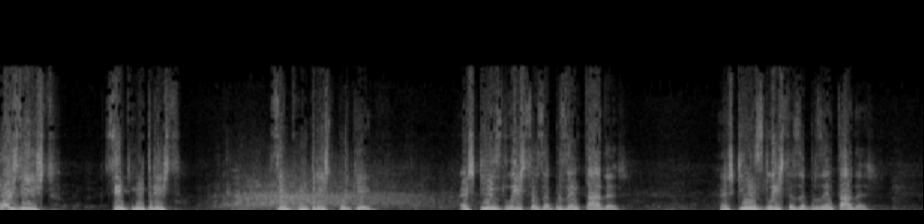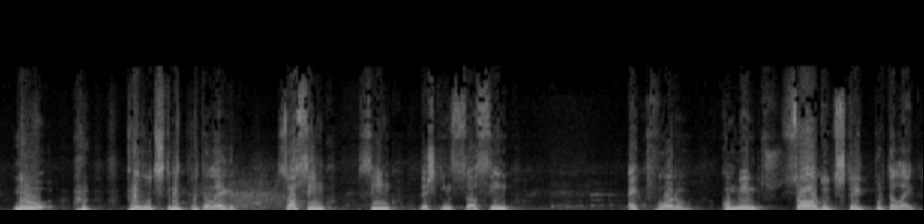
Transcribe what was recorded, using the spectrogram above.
Depois disto, sinto-me triste. Sinto-me triste porque as 15 listas apresentadas, as 15 listas apresentadas no, pelo Distrito de Porto Alegre, só 5, 5, das 15 só 5 é que foram com membros só do Distrito de Porto Alegre.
